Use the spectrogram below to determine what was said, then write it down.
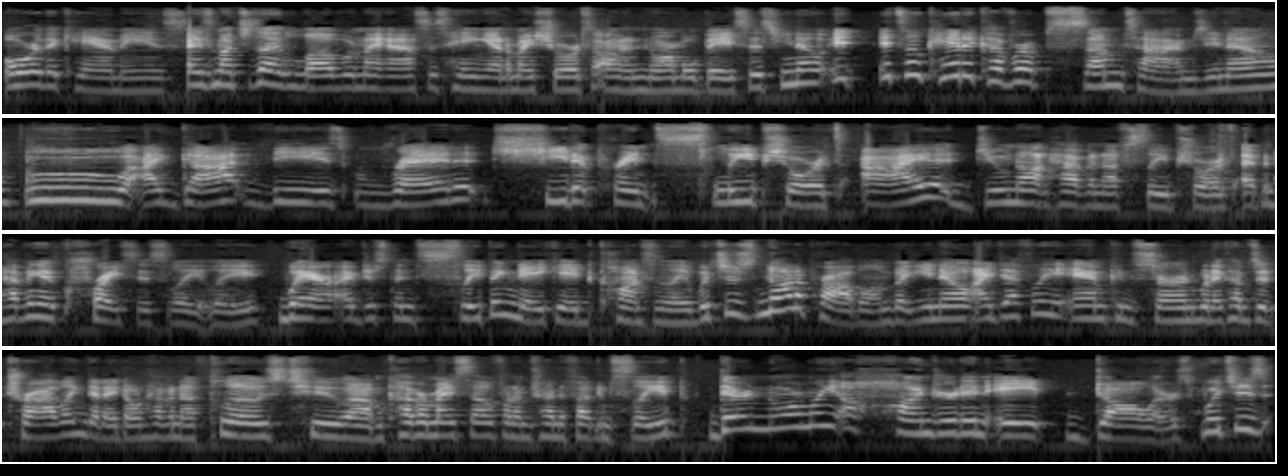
or the camis. As much as I love when my ass is hanging out of my shorts on a normal basis, you know, it, it's okay to cover up sometimes, you know? Ooh, I got these red cheetah print sleep shorts. I do not have enough sleep shorts. I've been having a crisis lately where I've just been sleeping naked constantly, which is not a problem, but you know, I definitely am concerned when it comes to traveling that I don't have enough clothes to um, cover myself when I'm trying to fucking sleep. They're normally $108, which is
